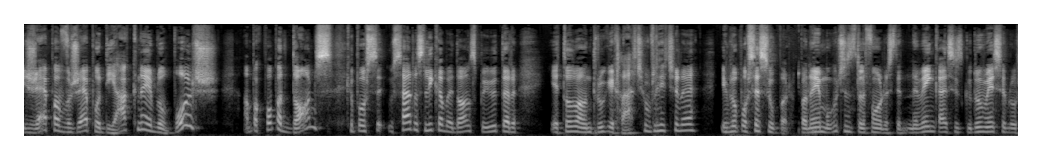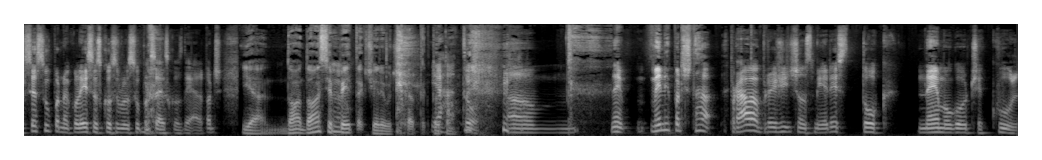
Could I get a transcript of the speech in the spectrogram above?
iz žepa v žep od jakne, je bilo boljš, ampak pa danes, ker pa vse, vsa razlika med danes pa jutr je to, da imam druge hlače oblečene. Je bilo pa vse super, pa ne vem, mogoče sem telefon restil, ne vem, kaj se je zgodilo, vmes je bilo vse super, na kolesu skozi bilo super, vse skozi dejal. Pač, Ja, don, danes je Ja. petek, če je v četrtek. to je Ja, to. to. Um, ne, meni pač ta prava brežičnost mi je res tok nemogoče kul. Cool.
